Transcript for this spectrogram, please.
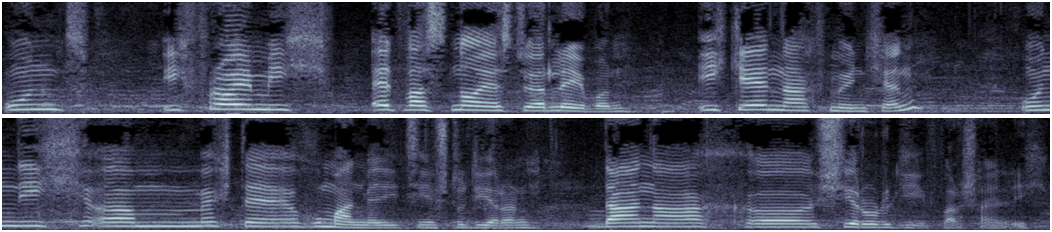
Und ich freue mich, etwas Neues zu erleben. Ich gehe nach München und ich ähm, möchte Humanmedizin studieren. Danach äh, Chirurgie wahrscheinlich.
